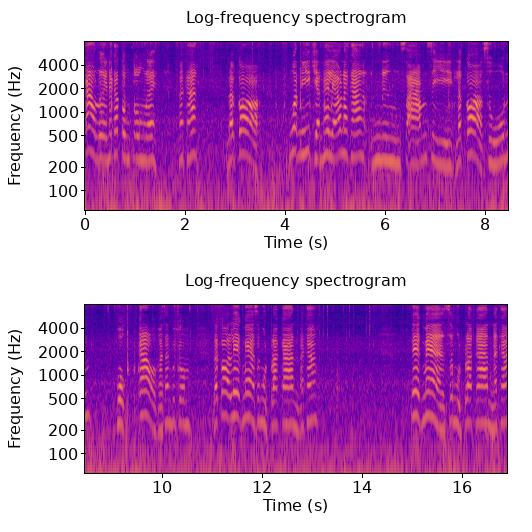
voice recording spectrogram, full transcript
เก้าเลยนะคะ ตรงๆเลยนะคะ แล้วก็งวดนี้เขียนให้แล้วนะคะหนึ่งสามสี่แล้วก็ศูนย์หกเก้าค่ะท่านผู้ชม แล้วก็เลขแม่สมุดปราการนะคะ เลขแม่สมุดปราการนะคะ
